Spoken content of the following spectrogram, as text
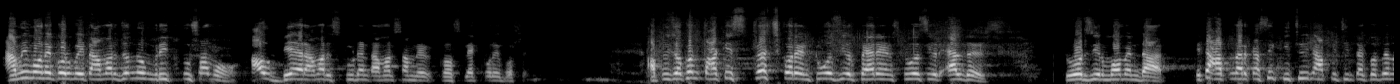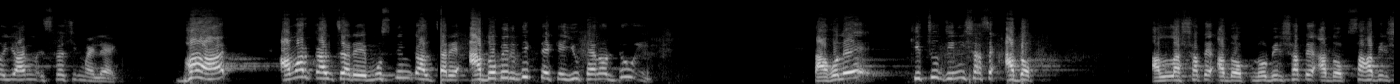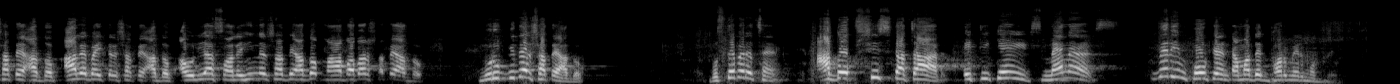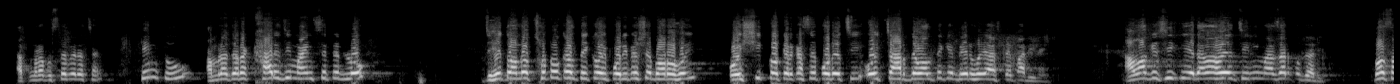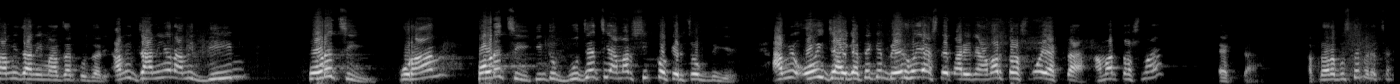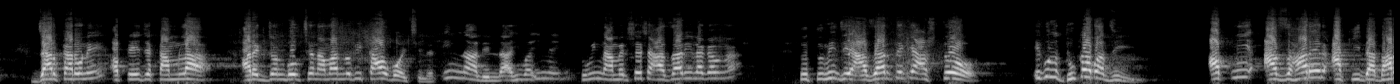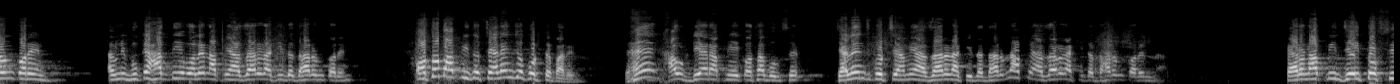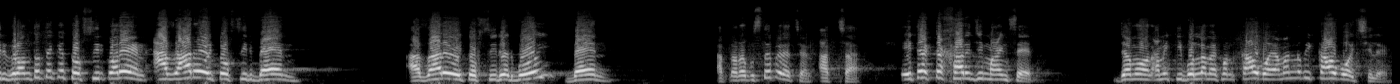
আমি মনে করব এটা আমার জন্য মৃত্যু সম হাউ ডেয়ার আমার স্টুডেন্ট আমার সামনে ক্রস লেগ করে বসেন আপনি যখন তাকে স্ট্রেচ করেন towards your parents towards your elders towards your mom and dad এটা আপনার কাছে কিছুই না, আপনি চিন্তা করবেন ওই I am stretching my leg but আমার কালচারে মুসলিম কালচারে আদবের দিক থেকে ইউ ক্যানট ডু ইট তাহলে কিছু জিনিস আছে আদব। আল্লাহর সাথে আদব, নবীর সাথে আদব, সাহাবীর সাথে আদব, আলে বাইতের সাথে আদব, আউলিয়া সালেহিনের সাথে আদব, মা বাবার সাথে আদব, মুরব্বীদের সাথে আদব। বুঝতে পেরেছেন? আদব, শিষ্টাচার এটিকেটস ম্যানার্স ভেরি ইম্পর্টেন্ট আমাদের ধর্মের মধ্যে। আপনারা বুঝতে পেরেছেন? কিন্তু আমরা যারা খারেজি মাইন্ডসেটের লোক, যেহেতু আমরা ছোটকাল থেকে ওই পরিবেশে বড় হই, ওই শিক্ষকের কাছে পড়েছি, ওই চার দেওয়াল থেকে বের হয়ে আসতে পারি নাই। আমাকে শিখিয়ে দেওয়া হয়েছে, ইনি মাজার পূজারি। বস, আমি জানি মাজার পূজারি। আমি জানিও না, আমি দিন পড়েছি, কোরআন পড়েছি, কিন্তু বুঝেছি আমার শিক্ষকের চোখ দিয়ে। আমি ওই জায়গা থেকে বের হয়ে আসতে পারি না আমার চশমা একটা, আমার চশমা একটা। আপনারা বুঝতে পেরেছেন? যার কারণে আপনি এই যে কামলা আরেকজন বলছেন আমার নবী কাউ বয় ছিলেন। ইন্না আলিল্লাহি ওয়া ইন্না তুমি নামের শেষে আজারই লাগাও না। তো তুমি যে আজার থেকে আসছো এগুলো ধোঁকাবাজি। আপনি আজহারের আকিদা ধারণ করেন। আপনি বুকে হাত দিয়ে বলেন আপনি আজহারের আকিদা ধারণ করেন। অথবা আপনি তো চ্যালেঞ্জও করতে পারেন। হ্যাঁ হাউ ডিয়ার আপনি এই কথা বলছেন? চ্যালেঞ্জ করছে আমি আজহারের আকিদা ধারণ না, আপনি আজহারের আকিদা ধারণ করেন না। কারণ আপনি যেই তফসির গ্রন্থ থেকে তফসির করেন, আজহারে ওই তফসির ব্যান। আজহারে ওই তফসিরের বই ব্যান। আপনারা বুঝতে পেরেছেন? আচ্ছা এটা একটা খারিজি মাইন্ডসেট। যেমন আমি কি বললাম এখন কাউ বয় আমার নবী কাউ বয় ছিলেন।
